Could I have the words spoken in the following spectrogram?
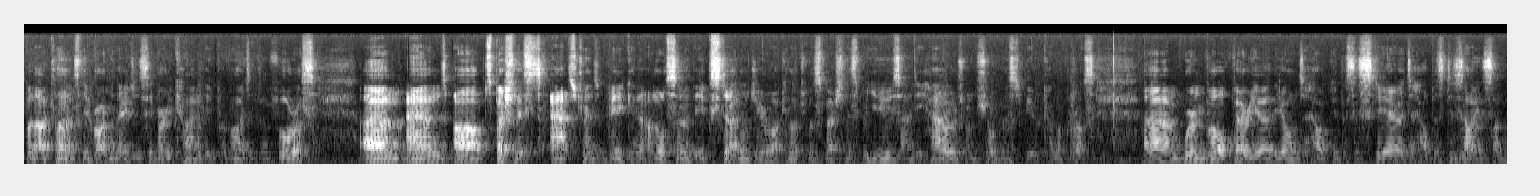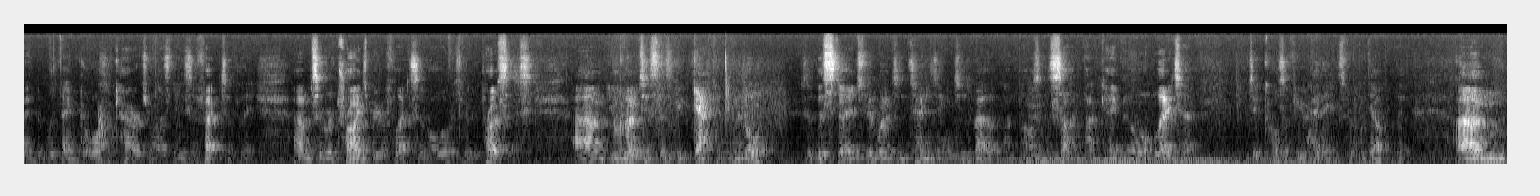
but our clients, the Environment Agency, very kindly provided them for us. Um, and our specialists at Trent and Peak and also the external geoarchaeological specialists we use, Andy Howard, who I'm sure most of you have come across, um, were involved very early on to help give us a steer, to help us design something that would then go on to characterise these effectively. Um, so we're trying to be reflexive all the way through the process. Um, you'll notice there's a big gap in the middle, because at this stage they weren't intending to develop that part of the site, that came in a lot later did cause a few headaches when we dealt with it. Um,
